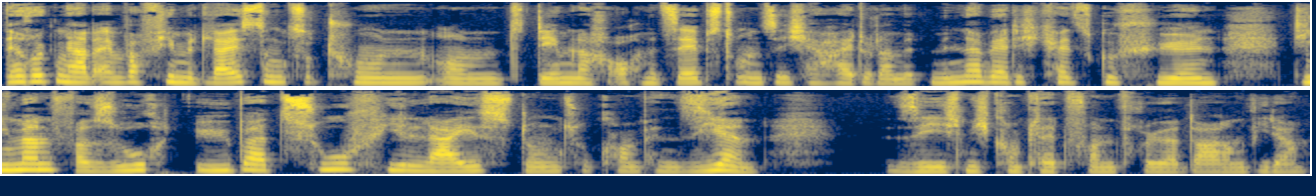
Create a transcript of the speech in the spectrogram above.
Der Rücken hat einfach viel mit Leistung zu tun und demnach auch mit Selbstunsicherheit oder mit Minderwertigkeitsgefühlen, die man versucht, über zu viel Leistung zu kompensieren. Sehe ich mich komplett von früher darin wieder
